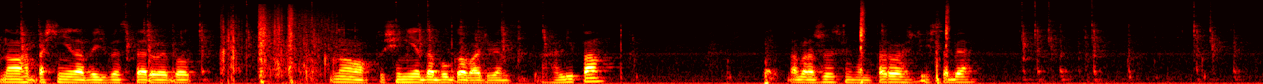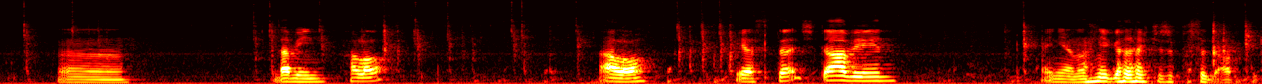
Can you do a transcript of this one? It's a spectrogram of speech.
No chyba się nie da wyjść bez perły, bo... No, tu się nie da bugować, więc trochę lipa. Dobra, rzućmy tam perłę gdzieś sobie. Yy... Dawin, halo? Halo? Jesteś? Dawin! Ej nie no, nie gadajcie, że awczyć.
